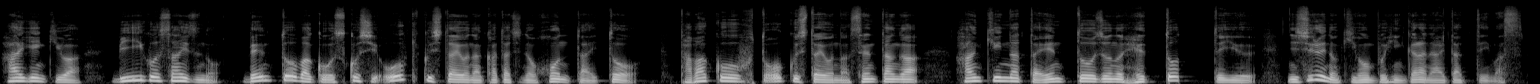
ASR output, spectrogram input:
肺元気は B5 サイズの弁当箱を少し大きくしたような形の本体とタバコを太くしたような先端が半球になった円筒状のヘッドっていう2種類の基本部品から成り立っています。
